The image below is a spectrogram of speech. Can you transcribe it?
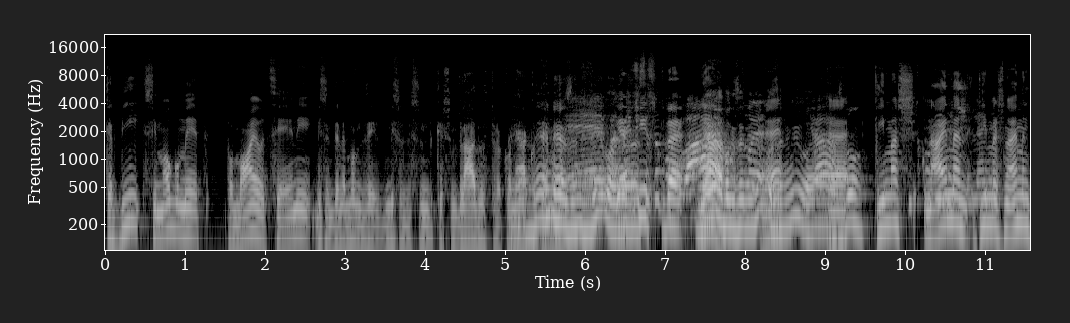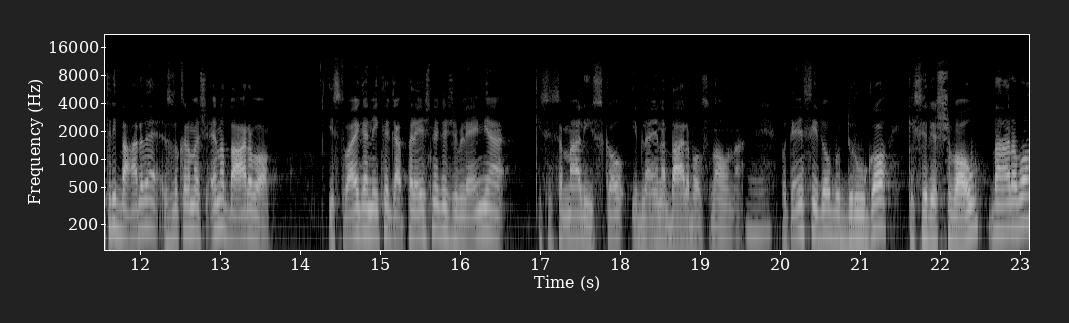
Ker bi si mogel imeti, po moji oceni, mislim, da ne bom zdaj, mislim, da sem kakšen bladen strokovnjak. Ne, ne, ampak- zanimivo Je je. dajte se čisto to ve- pogovarjati, Ne, ja. ampak to je- zanimivo, Ne. zanimivo, Ja. ja, Eh, zelo. ti, imaš vidiš, ti imaš najmanj tri barve, zato ker imaš eno barvo iz tvojega nekega prejšnjega življenja, ki si se malo iskal, je bila ena barva osnovna. Mm. Potem si dobil drugo, ki si reševal barvo,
